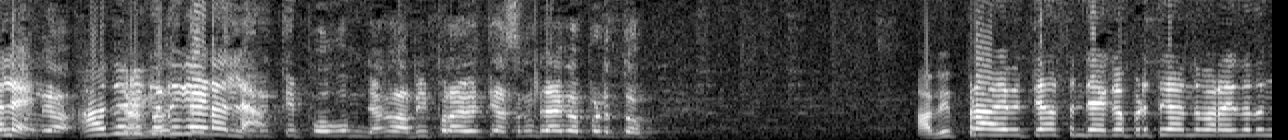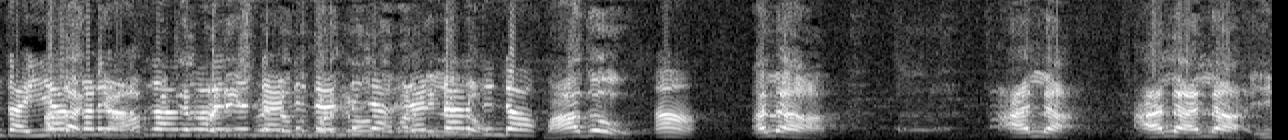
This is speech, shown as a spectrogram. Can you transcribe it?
അല്ലേ? അതൊരു ഗതികേടല്ല. പോകും ഞങ്ങൾ അഭിപ്രായ വ്യത്യാസം രേഖപ്പെടുത്തും. അഭിപ്രായ വ്യത്യാസം രേഖപ്പെടുത്തുക എന്ന് പറയുന്നതും കയ്യാങ്കളി. രണ്ടാമതിന്റെ മാധു അല്ല അല്ല അല്ല അല്ല. ഈ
